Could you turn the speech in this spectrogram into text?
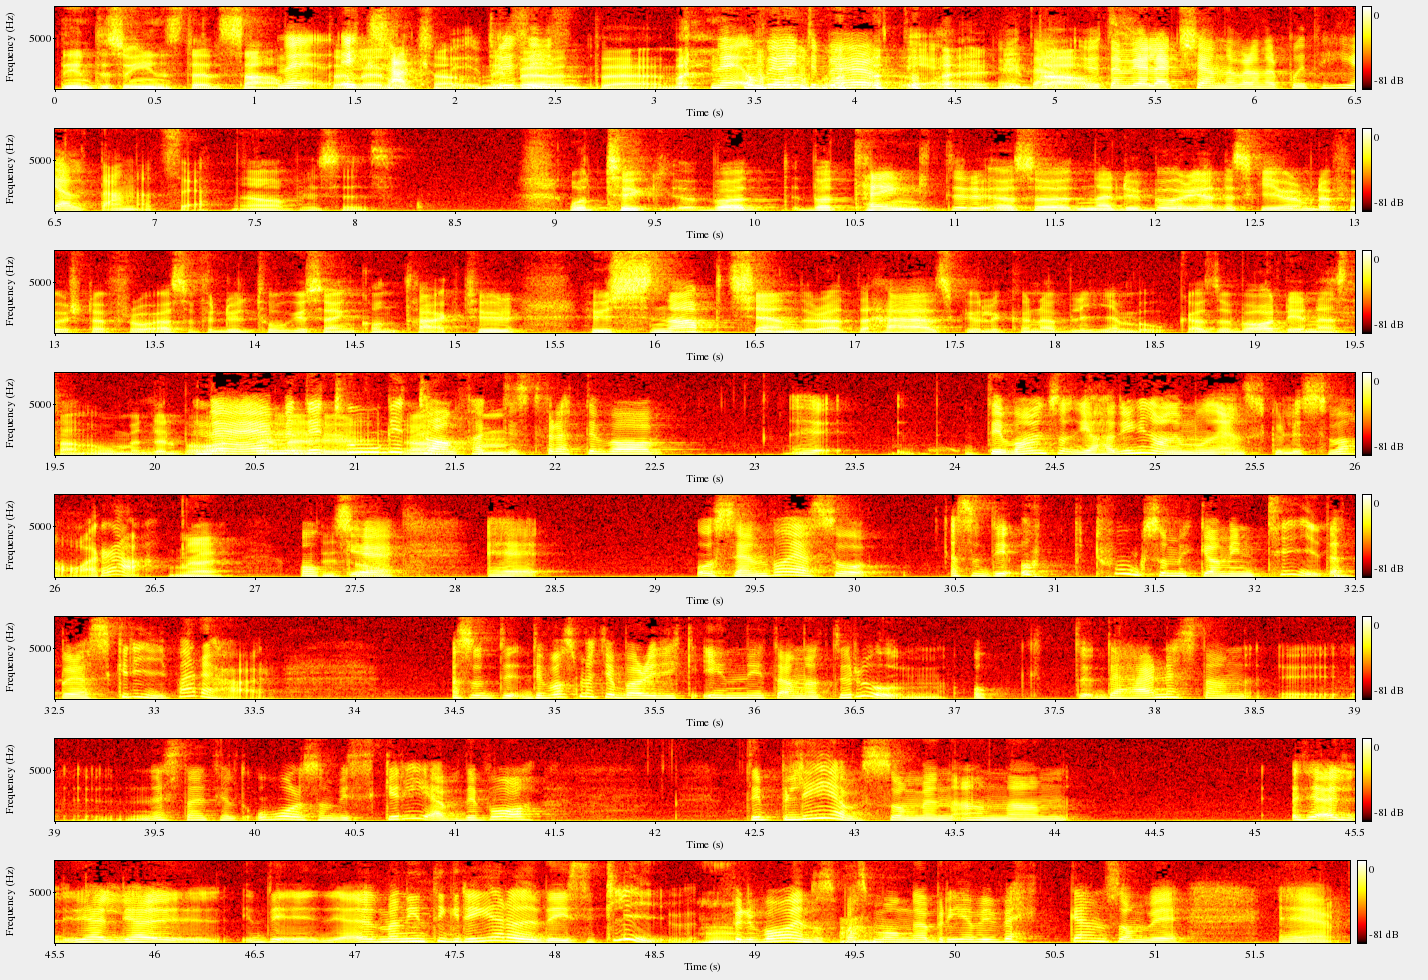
Det är inte så inställsamt. Nej, exakt. Liksom. precis. Inte... Nej, och vi har inte behövt det. Nej, utan, utan, vi har lärt känna varandra på ett helt annat sätt. Ja, precis. Och tyck, vad, vad tänkte du, alltså när du började skriva de där första frågorna, alltså för du tog ju sen kontakt. Hur, hur snabbt kände du att det här skulle kunna bli en bok? Alltså var det nästan omedelbart? Nej, men det hur? tog ett tag ja, mm. faktiskt mm. för att det var eh, det var en sån, jag hade ingen aning om hon ens skulle svara. Nej, och, det är sant. Eh, eh, och sen var jag så, alltså det upptog så mycket av min tid att börja skriva det här. Alltså det, det var som att jag bara gick in i ett annat rum och det här nästan, eh, nästan ett helt år som vi skrev, det var... Det blev som en annan... Jag, jag, jag, det, man integrerade det i sitt liv. Mm. För det var ändå så pass många brev i veckan som vi... Eh, eh,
